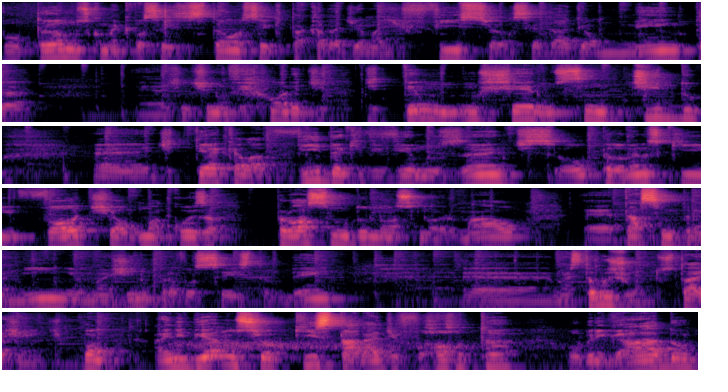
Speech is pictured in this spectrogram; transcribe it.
Voltamos, como é que vocês estão? Eu sei que está cada dia mais difícil, a ansiedade aumenta, é, a gente não vê a hora de, de ter um, um, cheiro, um sentido, é, de ter aquela vida que vivíamos antes, ou pelo menos que volte alguma coisa próximo do nosso normal. É, tá assim para mim, eu imagino para vocês também. É, mas estamos juntos, tá, gente? Bom, a NBA anunciou que estará de volta obrigado.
